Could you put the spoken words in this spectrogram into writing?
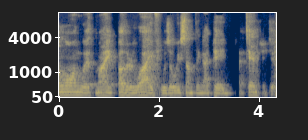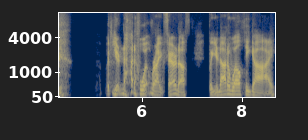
along with my other life, was always something I paid attention to. But you're not a well, right, fair enough. But you're not a wealthy guy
